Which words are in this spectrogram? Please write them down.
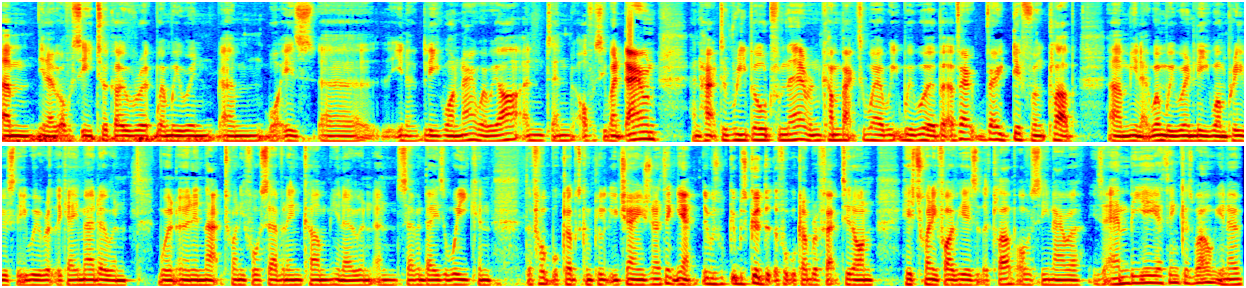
um, you know, obviously he took over it when we were in um, what is uh, you know League One now, where we are, and then obviously went down and had to rebuild from there and come back to where we, we were. But a very very different club. Um, you know, when we were in League One previously, we were at the Gay Meadow and weren't earning that 24/7 income. You know, and, and seven days a week, and the football club's completely changed. And I think yeah, it was it was good that the football club reflected on his 25 years at the club. Obviously now uh, he's at MBE, I think as well. You know,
